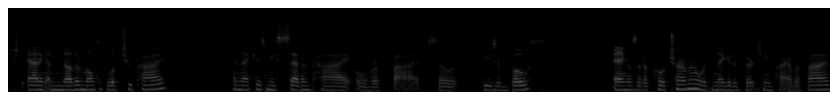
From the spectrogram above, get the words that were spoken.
just adding another multiple of 2 pi, and that gives me 7 pi over 5. So these are both angles that are coterminal with negative 13 pi over 5.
